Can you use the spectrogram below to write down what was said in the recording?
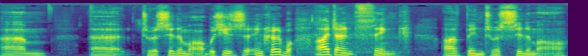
um, uh, to a cinema, which is incredible. I don't think I've been to a cinema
